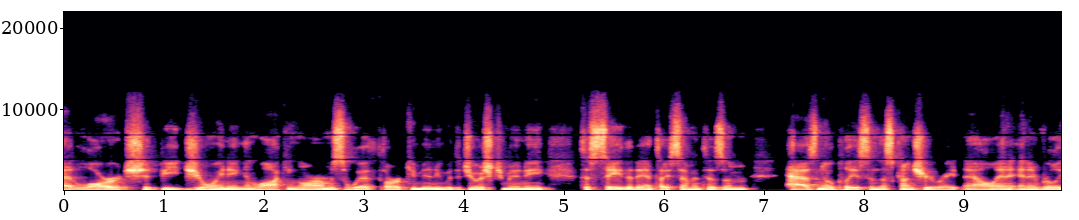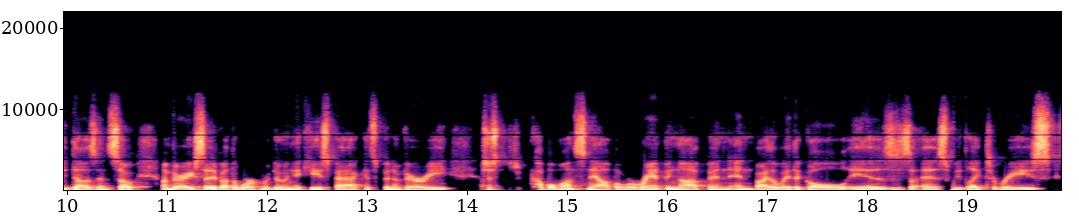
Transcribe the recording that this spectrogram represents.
at large should be joining and locking arms with our community, with the Jewish community, to say that anti-Semitism has no place in this country right now, and, and it really doesn't. So I'm very excited about the work we're doing at CasePac. It's been a very just a couple months now, but we're ramping up. And and by the way, the goal is as we'd like to raise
